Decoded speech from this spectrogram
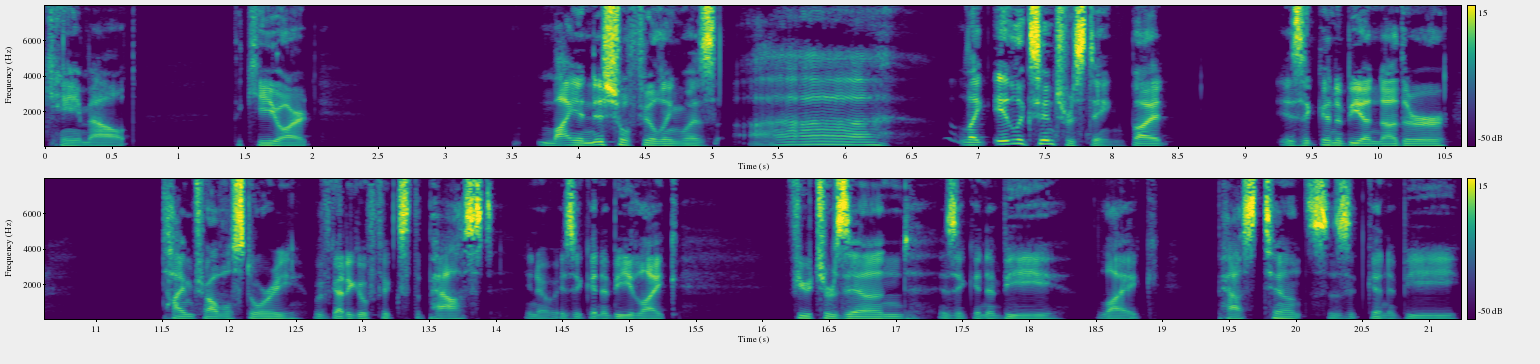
came out the key art my initial feeling was ah uh, like it looks interesting but is it going to be another time travel story. We've got to go fix the past. You know, is it going to be like Future's End? Is it going to be like past tense? Is it going to be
